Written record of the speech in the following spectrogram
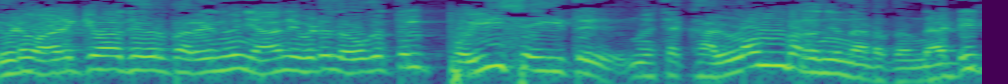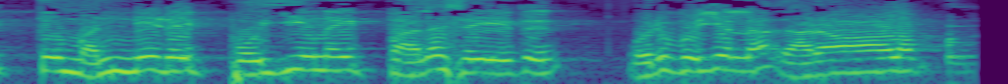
ഇവിടെ വാണിക്യവാചകർ പറയുന്നു ഞാൻ ഇവിടെ ലോകത്തിൽ പൊയ് ചെയ്ത് എന്ന് വെച്ചാൽ കള്ളം പറഞ്ഞു നടന്നു നടിത്ത് മണ്ണിടൈ പൊയ്യിനെ പല ചെയ്ത് ഒരു പൊയ്യല്ല ധാരാളം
